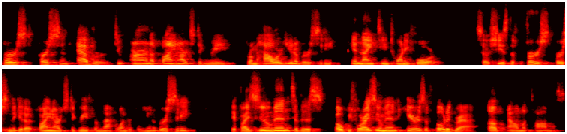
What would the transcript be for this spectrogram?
first person ever to earn a fine arts degree from Howard University in 1924. So she is the first person to get a fine arts degree from that wonderful university. If I zoom into this, oh, before I zoom in, here is a photograph of Alma Thomas.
